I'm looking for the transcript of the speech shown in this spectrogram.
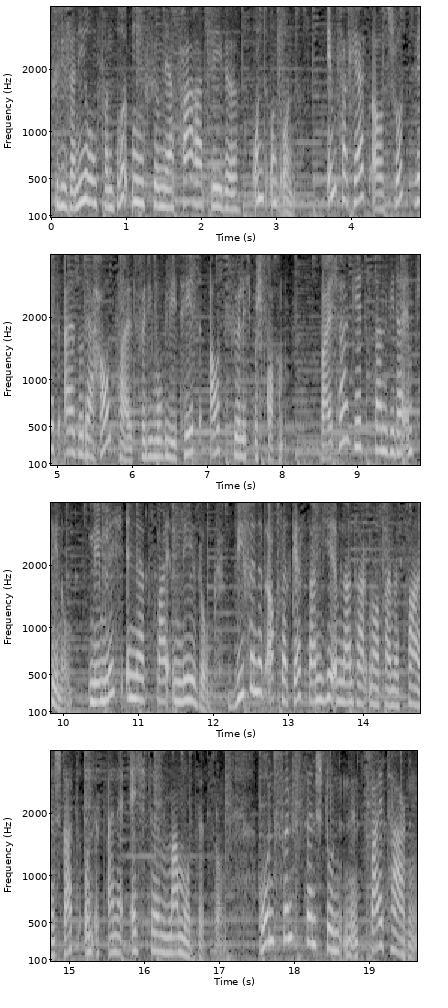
für die Sanierung von Brücken, für mehr Fahrradwege und, und, und. Im Verkehrsausschuss wird also der Haushalt für die Mobilität ausführlich besprochen. Weiter geht's dann wieder im Plenum, nämlich in der zweiten Lesung. Die findet auch seit gestern hier im Landtag Nordrhein-Westfalen statt und ist eine echte Mammutsitzung. Rund 15 Stunden in zwei Tagen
